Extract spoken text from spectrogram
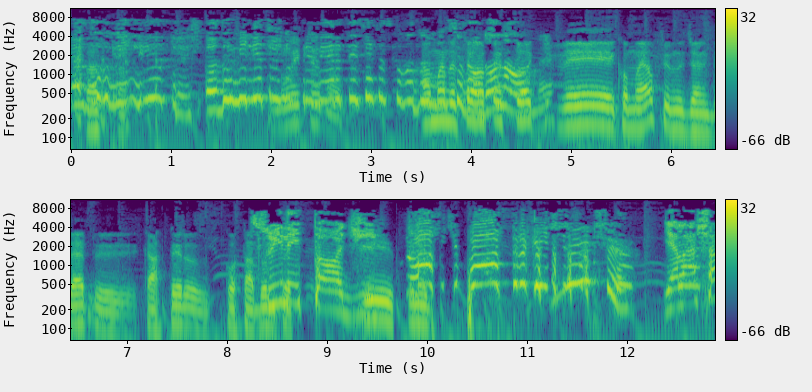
eu dormi litros. Eu dormi litros no Muito primeiro, bom. tenho certeza que eu vou dormir Amanda, no você é uma segundo, pessoa não. né? que vê como é o filme do Johnny Depp, carteiro cortador. Sweeney Todd. Isso, Nossa, que bosta, não acredito. E ela acha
